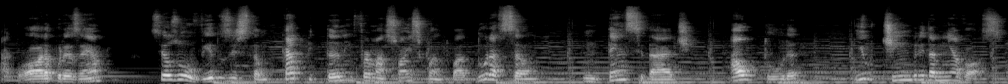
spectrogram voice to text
Agora, por exemplo, seus ouvidos estão captando informações quanto à duração, intensidade, altura e o timbre da minha voz,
